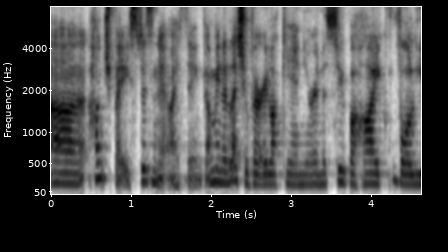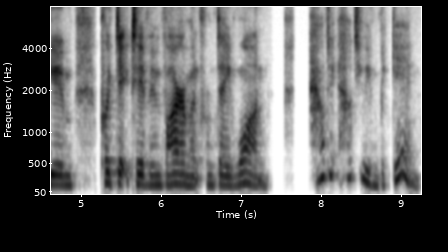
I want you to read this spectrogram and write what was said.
uh, hunch based isn't it i think? I mean unless you're very lucky and you're in a super high volume predictive environment from day one how do how do you even begin?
